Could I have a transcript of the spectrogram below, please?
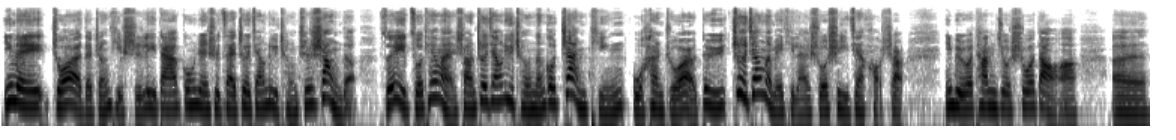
因为卓尔的整体实力，大家公认是在浙江绿城之上的，所以昨天晚上浙江绿城能够战平武汉卓尔，对于浙江的媒体来说是一件好事儿。你比如说，他们就说到啊，呃。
